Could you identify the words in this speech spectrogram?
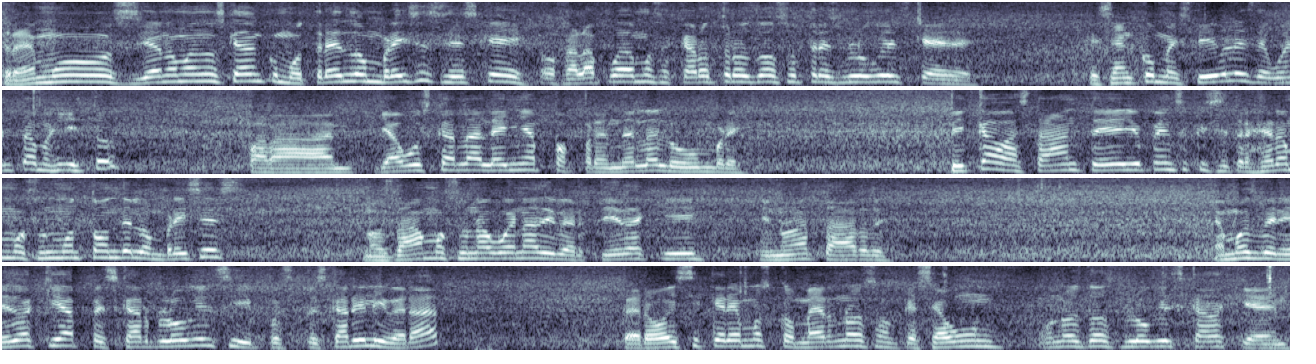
Traemos, ya nomás nos quedan como tres lombrices, y es que ojalá podamos sacar otros dos o tres bluegills que, que sean comestibles, de buen tamañito, para ya buscar la leña para prender la lumbre. Pica bastante, ¿eh? yo pienso que si trajéramos un montón de lombrices, nos dábamos una buena divertida aquí en una tarde. Hemos venido aquí a pescar bluegills y pues pescar y liberar. Pero hoy sí queremos comernos, aunque sea un, unos dos bluegills cada quien.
